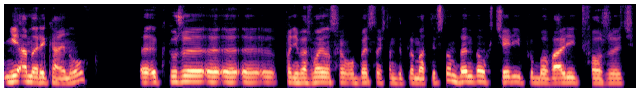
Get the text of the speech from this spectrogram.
nie Amerykanów, którzy, e, e, ponieważ mają swoją obecność tam dyplomatyczną, będą chcieli, próbowali tworzyć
